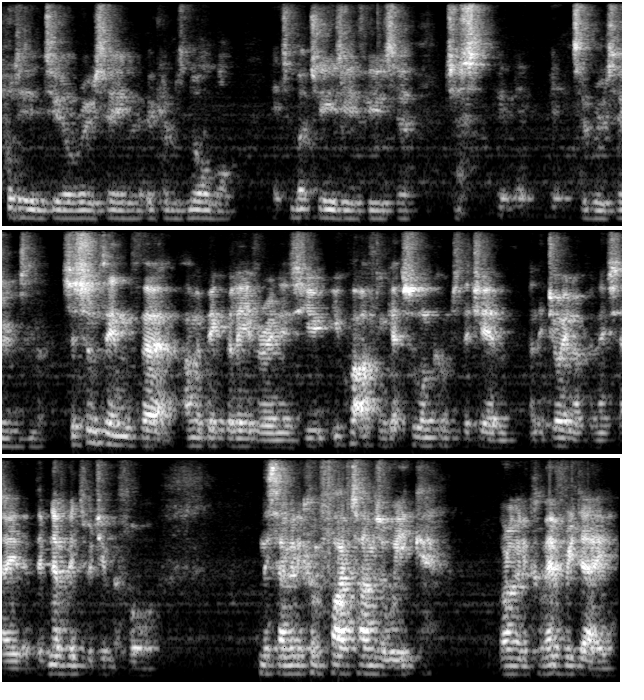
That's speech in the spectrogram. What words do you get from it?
put it into your routine and it becomes normal, it's much easier for you to just it, it, it's a routine, isn't it? So something that I'm a big believer in is you you quite often get someone come to the gym and they join up and they say that they've never been to a gym before and they say, I'm going to come five times a week or I'm going to come every day.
